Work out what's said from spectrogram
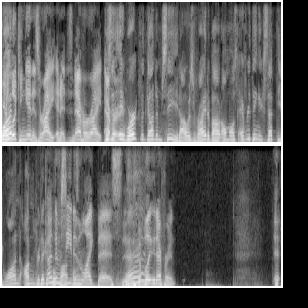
know are looking in is right, and it's never right Because ever. it, it worked with Gundam Seed. I was right about almost everything except the one unpredictable Gundam Seed isn't like this. This is completely different. It,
